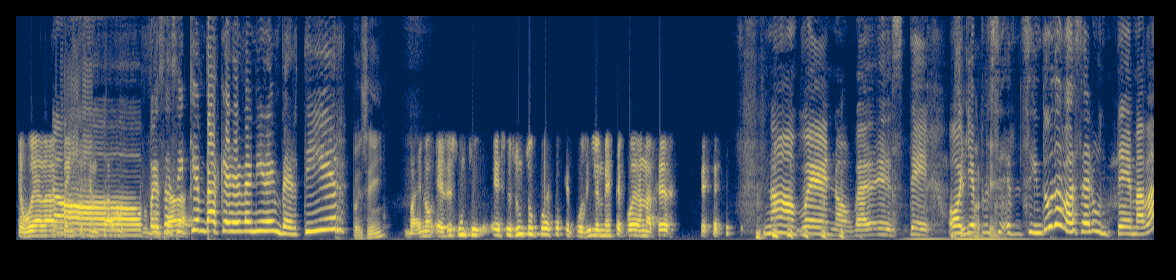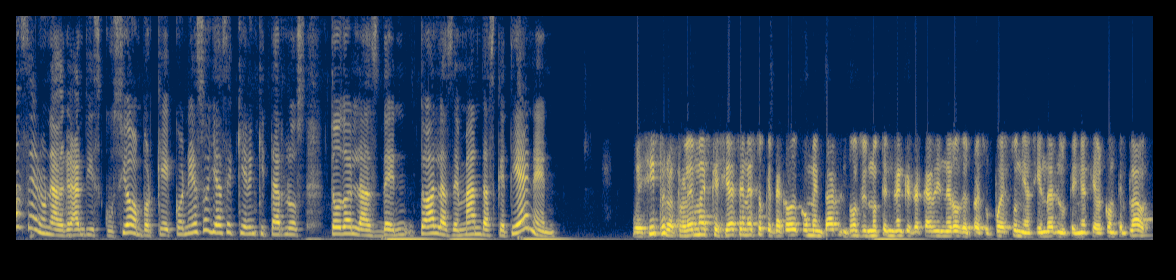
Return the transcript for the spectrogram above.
te voy a dar 20 centavos. Pues así, ¿quién va a querer venir a invertir? Pues sí. Bueno, ese es un, ese es un supuesto que posiblemente puedan hacer. No, bueno, este, oye, pues eh, sin duda va a ser un tema, va a ser una gran discusión, porque con eso ya se quieren quitar los, todas las de, todas las demandas que tienen. Pues sí, pero el problema es que si hacen esto que te acabo de comentar, entonces no tendrían que sacar dinero del presupuesto ni Hacienda lo tenía que haber contemplado.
